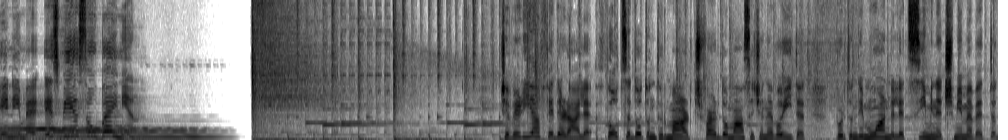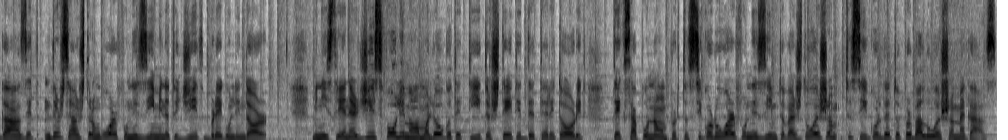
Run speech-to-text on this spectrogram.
Jeni me SBS Albanian. Qeveria federale thotë se do të ndërmarrë çfarëdo mase që nevojitet për të ndihmuar në lehtësimin e çmimeve të gazit, ndërsa është rënguar furnizimi në të gjithë bregun lindor. Ministri i Energjisë foli me homologët e tij të shtetit dhe territorit, teksa punon për të siguruar furnizim të vazhdueshëm, të sigurt dhe të përballueshëm me gaz.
